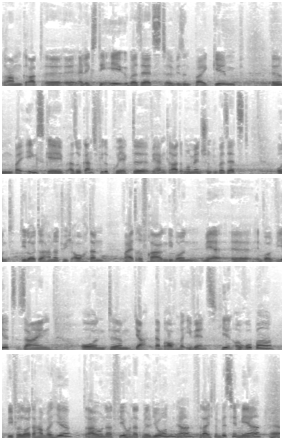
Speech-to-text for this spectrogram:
wir haben gerade äh, LXDE übersetzt, äh, wir sind bei GIMP, ähm, bei Inkscape, also ganz viele Projekte werden gerade im Moment schon übersetzt und die Leute haben natürlich auch dann weitere Fragen, die wollen mehr äh, involviert sein. Und ähm, ja, da brauchen wir Events. Hier in Europa, wie viele Leute haben wir hier? 300, 400 Millionen, ja, vielleicht ein bisschen mehr. Ja.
